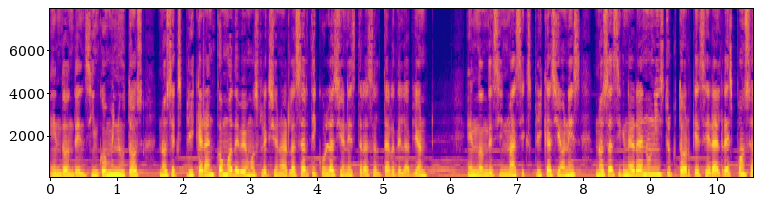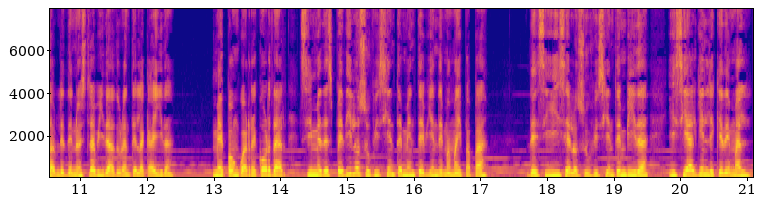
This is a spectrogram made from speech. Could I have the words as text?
en donde en 5 minutos nos explicarán cómo debemos flexionar las articulaciones tras saltar del avión en donde sin más explicaciones nos asignarán un instructor que será el responsable de nuestra vida durante la caída. Me pongo a recordar si me despedí lo suficientemente bien de mamá y papá, de si hice lo suficiente en vida y si a alguien le quedé mal.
